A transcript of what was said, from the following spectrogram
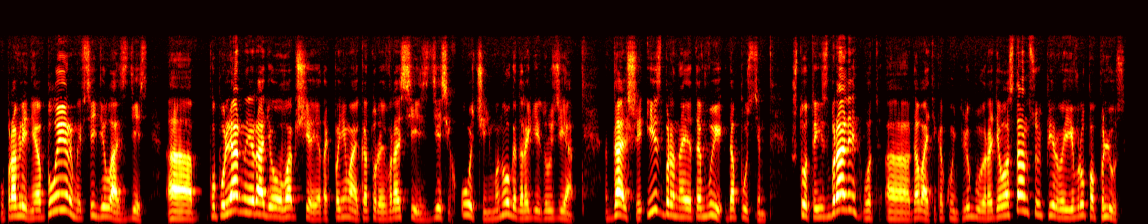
управление плеером и все дела здесь. А, популярные радио вообще, я так понимаю, которые в России, здесь их очень много, дорогие друзья. Дальше избранное, это вы, допустим, что-то избрали, вот а, давайте какую-нибудь любую радиостанцию, Первая Европа Плюс.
